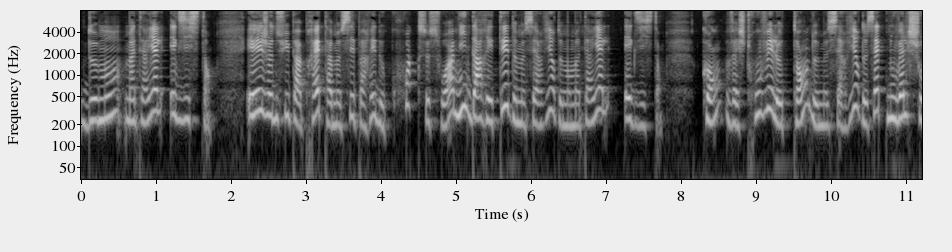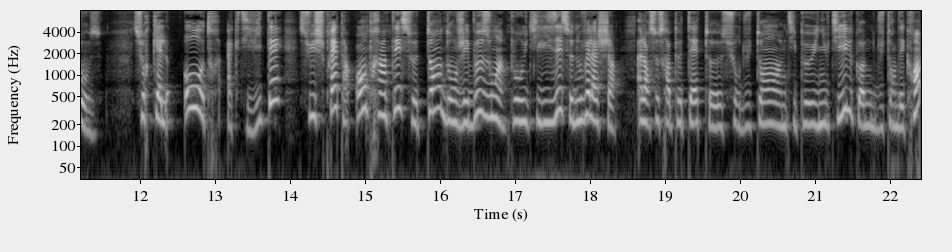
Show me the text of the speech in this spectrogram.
de mon matériel existant, et je ne suis pas prête à me séparer de quoi que ce soit, ni d'arrêter de me servir de mon matériel existant. Quand vais-je trouver le temps de me servir de cette nouvelle chose? Sur quelle autre activité suis-je prête à emprunter ce temps dont j'ai besoin pour utiliser ce nouvel achat? Alors ce sera peut-être euh, sur du temps un petit peu inutile, comme du temps d'écran.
